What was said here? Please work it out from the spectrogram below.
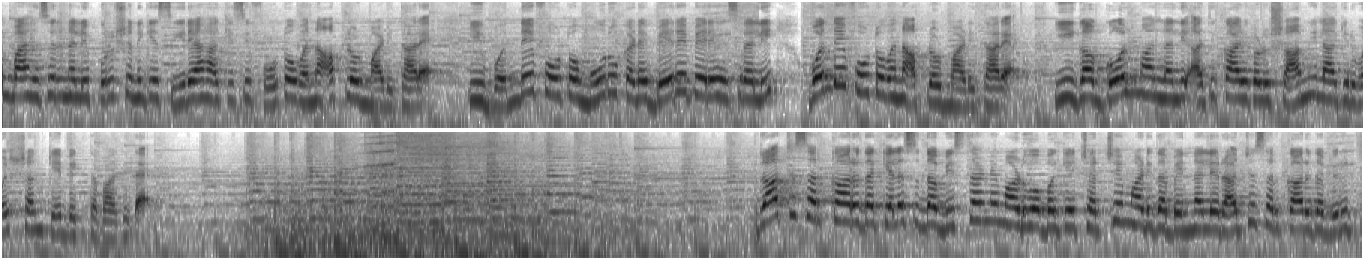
ಎಂಬ ಹೆಸರಿನಲ್ಲಿ ಪುರುಷನಿಗೆ ಸೀರೆ ಹಾಕಿಸಿ ಫೋಟೋವನ್ನು ಅಪ್ಲೋಡ್ ಮಾಡಿದ್ದಾರೆ. ಈ ಒಂದೇ ಫೋಟೋ ಮೂರು ಕಡೆ ಬೇರೆ ಬೇರೆ ಹೆಸರಲ್ಲಿ ಒಂದೇ ಫೋಟೋವನ್ನು ಅಪ್ಲೋಡ್ ಮಾಡಿದ್ದಾರೆ. ಈಗ ಗೋಲ್ಮಾಲ್ನಲ್ಲಿ ಅಧಿಕಾರಿಗಳು ಶಾಮೀಲಾಗಿರುವ ಶಂಕೆ ವ್ಯಕ್ತವಾಗಿದೆ. ರಾಜ್ಯ ಸರ್ಕಾರದ ಕೆಲಸದ ವಿಸ್ತರಣೆ ಮಾಡುವ ಬಗ್ಗೆ ಚರ್ಚೆ ಮಾಡಿದ ಬೆನ್ನಲ್ಲೇ ರಾಜ್ಯ ಸರ್ಕಾರದ ವಿರುದ್ಧ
